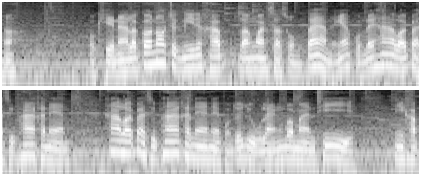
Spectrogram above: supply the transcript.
เนาะ โอเคนะ แล้วก็นอกจากนี้นะครับ รางวัลสะสมแต้มอย่างเงี้ยผมได้ 585 คะแนน 585 คะแนนเนี่ยผมจะอยู่แรงประมาณที่นี่ครับ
